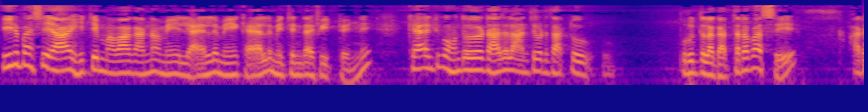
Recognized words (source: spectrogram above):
ඊට පස්සේ ආයෙ හිතෙන් මවා ගන්නවා මේ ලෑල්ල මේ කෑල්ල මෙතෙන්ටයි ෆිට වෙන්නේ. කෑල්ල ටික හොඳට හදලා අන්තිමට තට්ටු පුරුද්දලා ගත්තට පස්සේ අර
